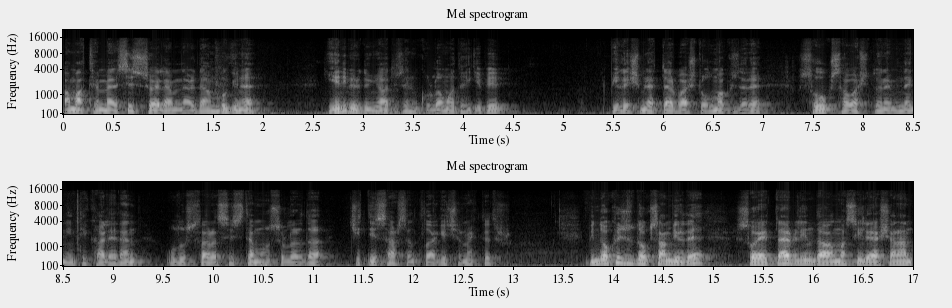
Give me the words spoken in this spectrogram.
ama temelsiz söylemlerden bugüne yeni bir dünya düzeni kurulamadığı gibi Birleşmiş Milletler başta olmak üzere Soğuk Savaş döneminden intikal eden uluslararası sistem unsurları da ciddi sarsıntılar geçirmektedir. 1991'de Sovyetler Birliği'nin dağılmasıyla yaşanan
